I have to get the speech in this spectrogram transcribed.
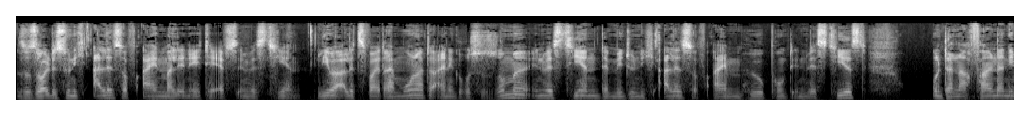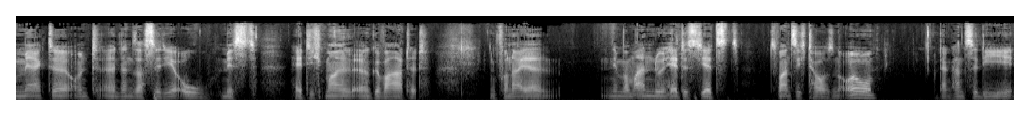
so solltest du nicht alles auf einmal in ETFs investieren. Lieber alle zwei, drei Monate eine größere Summe investieren, damit du nicht alles auf einem Höhepunkt investierst und danach fallen dann die Märkte und äh, dann sagst du dir, oh Mist, hätte ich mal äh, gewartet. Und von daher nehmen wir mal an, du hättest jetzt 20.000 Euro, dann kannst du die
